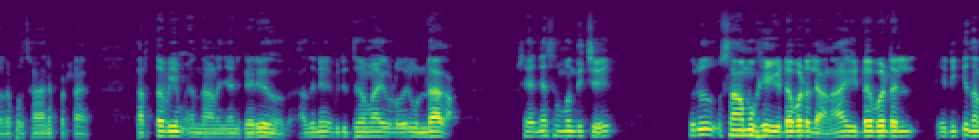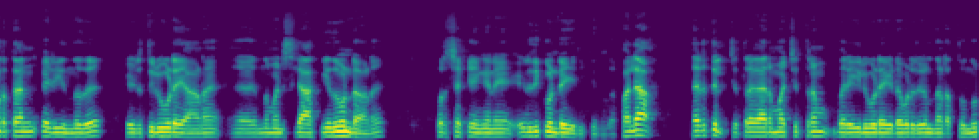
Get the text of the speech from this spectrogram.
വളരെ പ്രധാനപ്പെട്ട കർത്തവ്യം എന്നാണ് ഞാൻ കരുതുന്നത്. അതിന് വിരുദ്ധമായുള്ളവരുണ്ടാകാം പക്ഷെ എന്നെ സംബന്ധിച്ച് ഒരു സാമൂഹിക ഇടപെടലാണ്. ആ ഇടപെടൽ എനിക്ക് നടത്താൻ കഴിയുന്നത് എഴുത്തിലൂടെയാണ് എന്ന് മനസ്സിലാക്കിയതുകൊണ്ടാണ് കുറച്ചൊക്കെ ഇങ്ങനെ എഴുതിക്കൊണ്ടേയിരിക്കുന്നത്. പല തരത്തിൽ ചിത്രകാരന്മാർ ചിത്രം വരയിലൂടെ ഇടപെടലുകൾ നടത്തുന്നു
